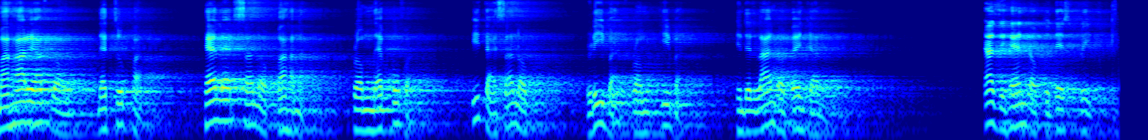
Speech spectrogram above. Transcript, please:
Maharia from Netophah, Heled son of Bahana from Nepuva, Ittai son of Reba from Geba in the land of Benjamin. That's the end of today's reading.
